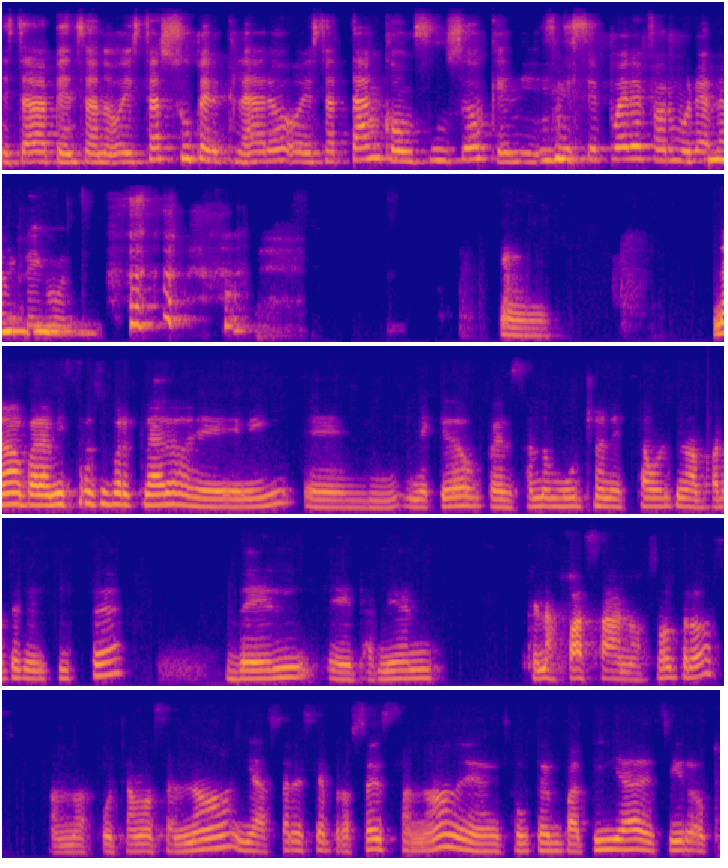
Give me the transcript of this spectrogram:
Estaba pensando, o está súper claro o está tan confuso que ni, se puede formular la pregunta. Eh, no, para mí está súper claro, eh, me quedo pensando mucho en esta última parte que dijiste, del eh, también qué nos pasa a nosotros cuando escuchamos el no y hacer ese proceso, ¿no? De autoempatía, decir, ok,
